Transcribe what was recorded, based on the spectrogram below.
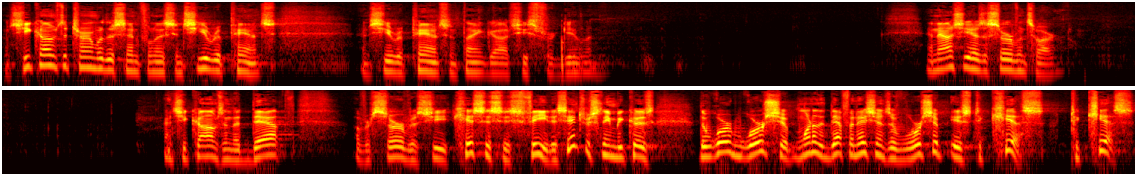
When she comes to terms with her sinfulness and she repents, and she repents, and thank God she's forgiven. And now she has a servant's heart. And she comes in the depth of her service. She kisses his feet. It's interesting because the word worship, one of the definitions of worship is to kiss, to kiss.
